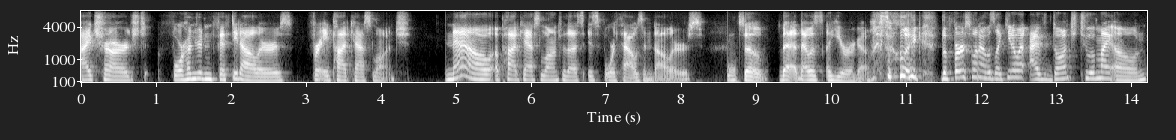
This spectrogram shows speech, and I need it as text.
I charged $450 for a podcast launch. Now, a podcast launch with us is $4,000. Cool. So that that was a year ago. So like the first one I was like, you know what? I've launched two of my own.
